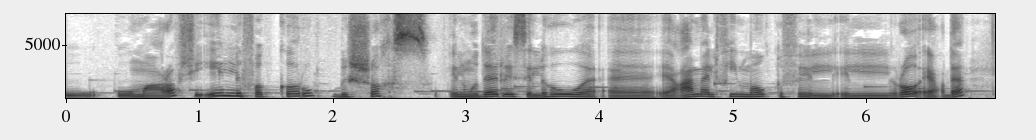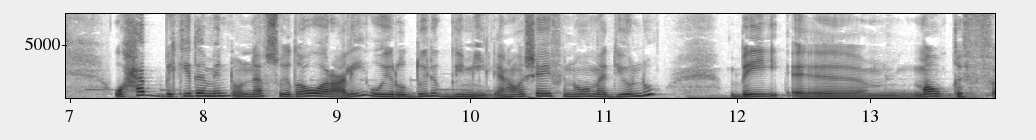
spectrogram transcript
الأيام ومعرفش إيه اللي فكره بالشخص المدرس اللي هو عمل فيه الموقف الرائع ده وحب كده منه لنفسه يدور عليه ويرد له الجميل. يعني هو شايف إن هو مديون له بموقف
